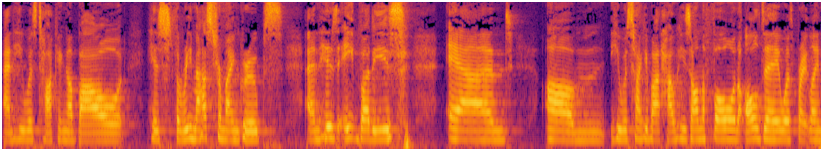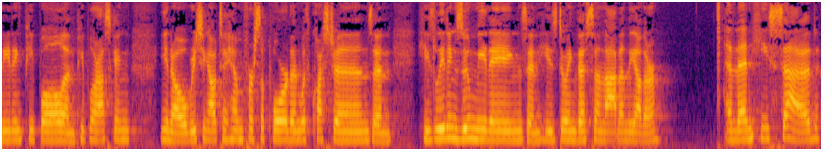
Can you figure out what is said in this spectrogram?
and he was talking about his three mastermind groups and his eight buddies and um, he was talking about how he's on the phone all day with Brightline Eating people, and people are asking, you know, reaching out to him for support and with questions, and he's leading Zoom meetings, and he's doing this and that and the other. And then he said,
